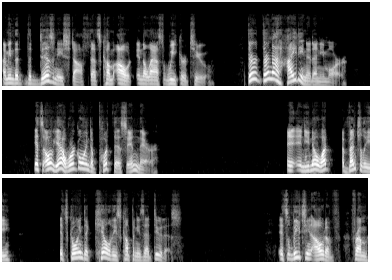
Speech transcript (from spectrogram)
I mean the the Disney stuff that's come out in the last week or two they're they're not hiding it anymore. It's oh yeah, we're going to put this in there. And, and you know what? Eventually it's going to kill these companies that do this. It's leaching out of from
